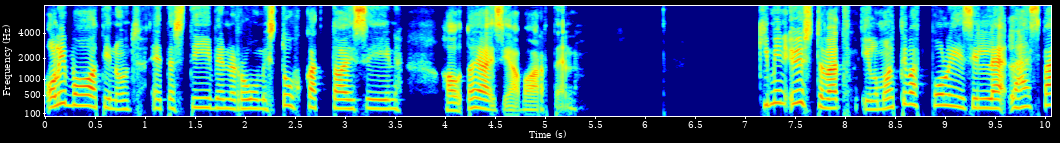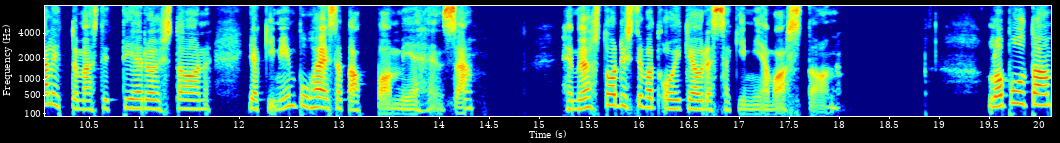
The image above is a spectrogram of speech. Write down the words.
oli vaatinut, että Steven ruumis tuhkattaisiin hautajaisia varten. Kimin ystävät ilmoittivat poliisille lähes välittömästi tiedoistaan ja Kimin puheissa tappaa miehensä. He myös todistivat oikeudessa Kimiä vastaan. Lopulta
